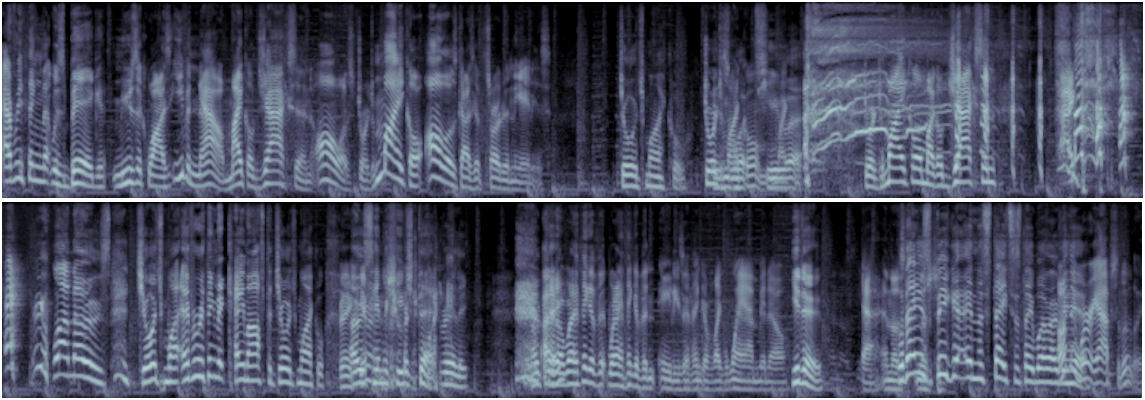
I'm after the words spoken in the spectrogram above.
everything that was big music-wise, even now, Michael Jackson, all those George Michael, all those guys got started in the 80s. George Michael. George Michael, You, Michael. uh, George Michael, Michael Jackson. I, everyone knows George Michael. Everything that came after George Michael owes him a it huge George debt, Michael. really. I don't know. When I think of it, when I think of the 80s, I think of like Wham. You know. You do. Yeah, and those. Were they those- as big in the States as they were over Oh, here? they were. Yeah, absolutely.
